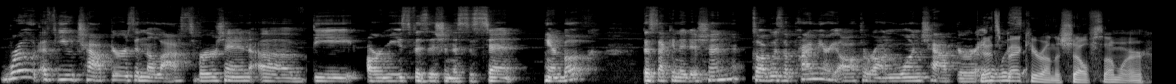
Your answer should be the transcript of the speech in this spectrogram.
wrote a few chapters in the last version of the Army's Physician Assistant Handbook the second edition. So I was the primary author on one chapter. That's was, back here on the shelf somewhere.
